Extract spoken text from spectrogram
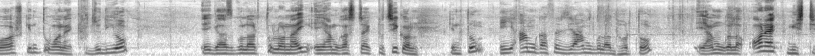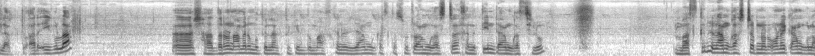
বয়স কিন্তু অনেক। যদিও এই গাছগুলোর তুলনায় এই আম গাছটা একটু চিকন, কিন্তু এই আম গাছের যে আমগুলা ধরতো, এই আমগুলা অনেক মিষ্টি লাগতো। আর এগুলা সাধারণ আমের মতো লাগতো, কিন্তু মাঝখানের যে আম গাছটা, ছোটো আম গাছটা, এখানে তিনটা আম গাছ ছিল। মাঝখানের আম গাছটা আপনার অনেক আমগুলো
